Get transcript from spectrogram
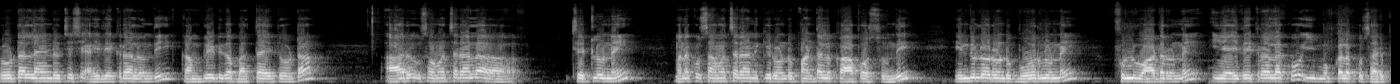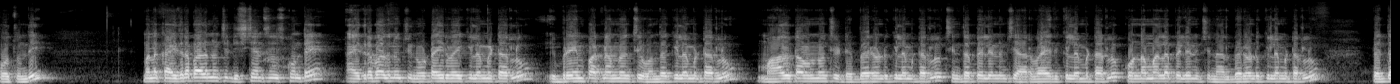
టోటల్ ల్యాండ్ వచ్చేసి ఐదు ఎకరాలు ఉంది. కంప్లీట్గా బత్తాయి తోట ఆరు సంవత్సరాల చెట్లు ఉన్నాయి మనకు సంవత్సరానికి రెండు పంటలు కాపు వస్తుంది. ఇందులో రెండు బోర్లు ఉన్నాయి ఫుల్ వాటర్ ఉన్నాయి. ఈ ఐదు ఎకరాలకు ఈ మొక్కలకు సరిపోతుంది. మనకు హైదరాబాద్ నుంచి డిస్టెన్స్ చూసుకుంటే హైదరాబాద్ నుంచి నూట ఇరవై కిలోమీటర్లు ఇబ్రహీంపట్నం నుంచి వంద కిలోమీటర్లు మాల్ టౌన్ నుంచి డెబ్బై రెండు కిలోమీటర్లు చింతపల్లి నుంచి అరవై ఐదు కిలోమీటర్లు కొండమల్లపల్లి నుంచి నలభై రెండు కిలోమీటర్లు పెద్ద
